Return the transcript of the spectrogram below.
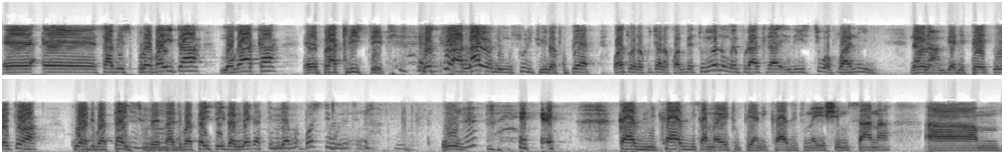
eh, eh, service provider Mogaka eh, blacklisted. Unajua anayo ni msuri tu inakupea watu wanakuja wanakuambia tuliona umeblacklistiwa kwa nini? Na unaambia ni pay unajua ku advertise unaweza advertise either negatively ama positively mm. kazi ni kazi kama yetu pia ni kazi tunaheshimu sana. Um,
